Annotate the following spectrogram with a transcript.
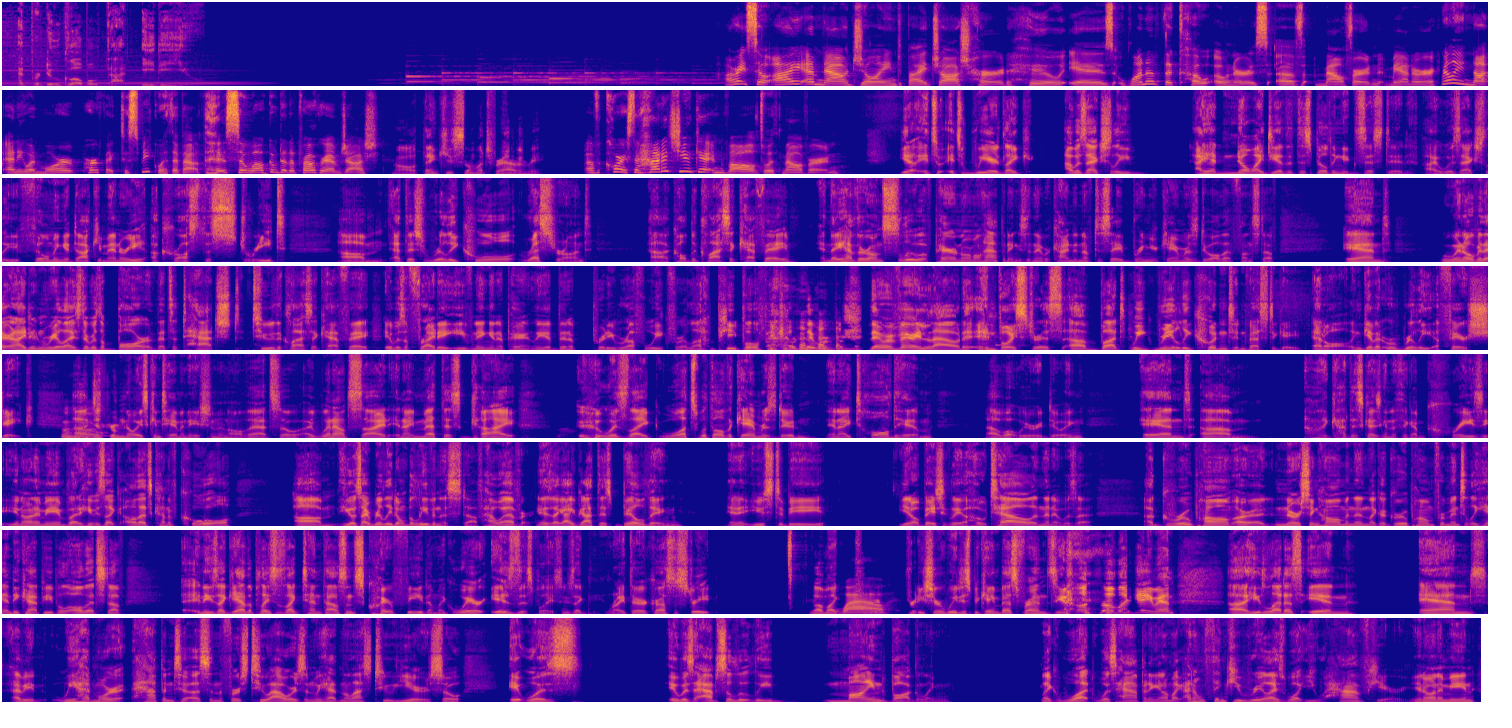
at purdueglobal.edu. All right, so I am now joined by Josh Heard, who is one of the co owners of Malvern Manor. Really, not anyone more perfect to speak with about this. So, welcome to the program, Josh. Oh, thank you so much for having me. Of course. Now, how did you get involved with Malvern? You know, it's it's weird. Like, I was actually I had no idea that this building existed. I was actually filming a documentary across the street um, at this really cool restaurant uh, called the Classic Cafe. And they have their own slew of paranormal happenings. And they were kind enough to say, bring your cameras, do all that fun stuff. And we went over there and I didn't realize there was a bar that's attached to the Classic Cafe. It was a Friday evening and apparently it had been a pretty rough week for a lot of people because they were they were very loud and boisterous. Uh, but we really couldn't investigate at all and give it a really a fair shake, uh, mm-hmm. uh, just from noise contamination and all that. So I went outside and I met this guy who was like, "What's with all the cameras, dude?" And I told him uh, what we were doing, and um, I'm like, God, this guy's gonna think I'm crazy. You know what I mean? But he was like, Oh, that's kind of cool. Um, he goes, I really don't believe in this stuff. However, he's like, I got this building, and it used to be, you know, basically a hotel, and then it was a a group home or a nursing home, and then like a group home for mentally handicapped people, all that stuff. And he's like, Yeah, the place is like 10,000 square feet. I'm like, Where is this place? And he's like, Right there across the street. And I'm like, Wow. Pretty sure we just became best friends, you know? so I'm like, Hey, man, uh, he let us in, and I mean, we had more happen to us in the first two hours than we had in the last two years. So it was, it was absolutely mind-boggling, like what was happening. And I'm like, I don't think you realize what you have here. You know what I mean?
